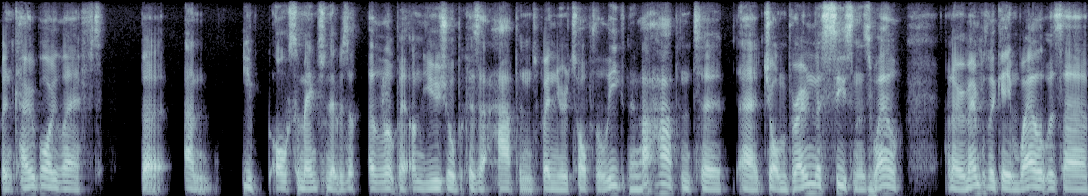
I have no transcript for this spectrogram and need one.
when Cowboy left, but and you also mentioned it was a, a, little bit unusual because it happened when you were top of the league. Now that happened to uh, John Brown this season as mm. well, and I remember the game well. It was uh,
